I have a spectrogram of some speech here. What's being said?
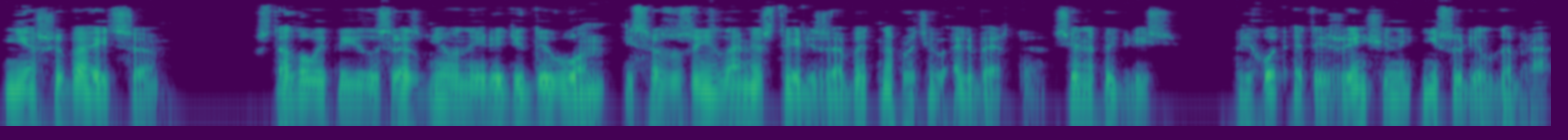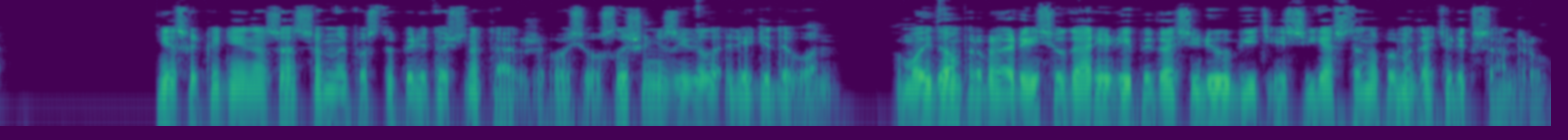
Не ошибается. В столовой появилась разгневанная леди Девон и сразу заняла место Элизабет напротив Альберта. Все напряглись. Приход этой женщины не сулил добра. Несколько дней назад со мной поступили точно так же, во всеуслышание заявила леди Девон. В мой дом пробрались, ударили и пригласили убить, если я стану помогать Александру.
